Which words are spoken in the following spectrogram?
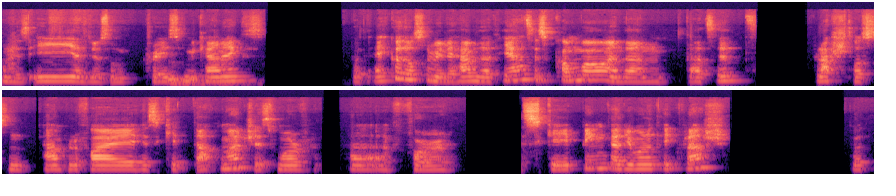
on his E and do some crazy mechanics. But Ekko doesn't really have that. He has his combo and then that's it. Flash doesn't amplify his kit that much. It's more uh, for escaping that you want to take Flash. But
